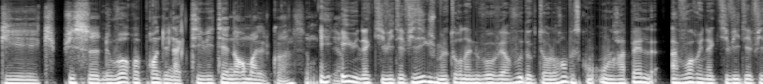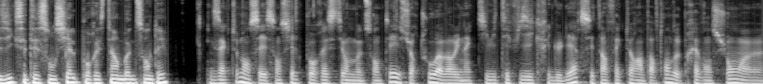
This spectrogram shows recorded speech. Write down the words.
qui, qui puisse de nouveau reprendre une activité normale. Quoi, si et, et, une activité physique, je me tourne à nouveau vers vous, docteur Laurent, parce qu'on le rappelle, avoir une activité physique, c'est essentiel pour rester en bonne santé Exactement, c'est essentiel pour rester en bonne santé et surtout avoir une activité physique régulière, c'est un facteur important de prévention euh,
